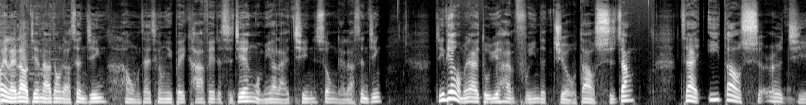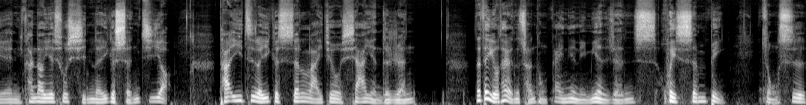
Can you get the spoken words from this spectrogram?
欢迎来到今天的阿东聊圣经。让我们再次用一杯咖啡的时间，我们要来轻松聊聊圣经。今天我们要来读约翰福音的九到十章，在一到十二节，你看到耶稣行了一个神迹哦，他医治了一个生来就瞎眼的人。那在犹太人的传统概念里面，人会生病，总是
